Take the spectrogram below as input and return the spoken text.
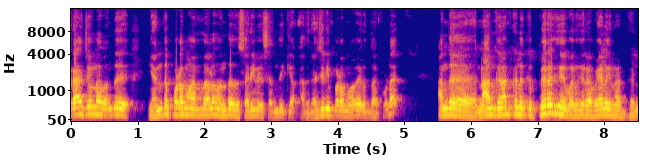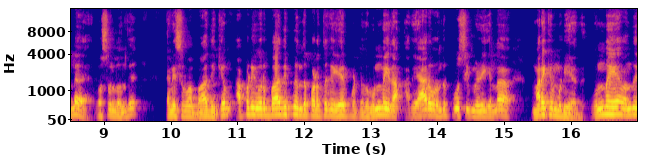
கிராஜுவலாக வந்து எந்த படமாக இருந்தாலும் வந்து அது சரிவை சந்திக்கும். அது ரஜினி படமாகவே இருந்தால் கூட அந்த நான்கு நாட்களுக்கு பிறகு வருகிற வேலை நாட்களில் வசூல் வந்து கணிசமாக பாதிக்கும். அப்படி ஒரு பாதிப்பு இந்த படத்துக்கு ஏற்பட்டது. உண்மைதான். அது யாரும் வந்து பூசி மொழிகள்லாம் மறைக்க முடியாது. உண்மையை வந்து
